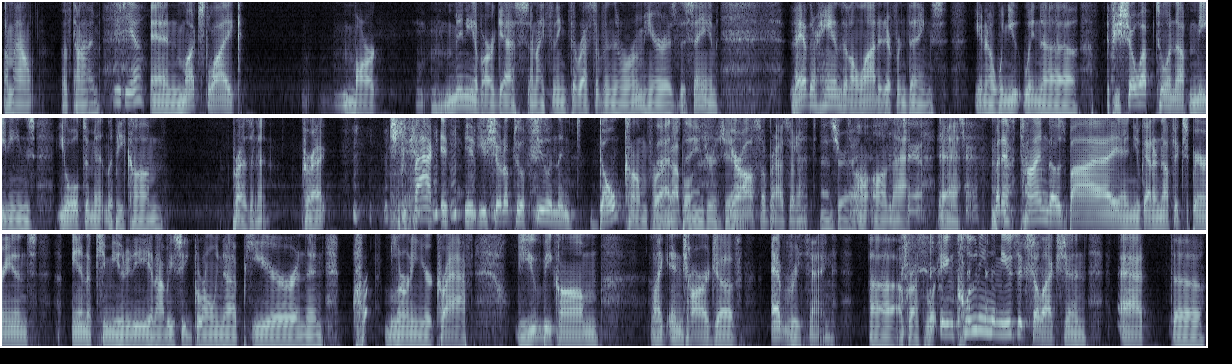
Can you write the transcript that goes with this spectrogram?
amount of time, You do. and much like Mark, many of our guests, and I think the rest of in the room here is the same. They have their hands in a lot of different things. You know, when you when uh, if you show up to enough meetings, you ultimately become president. Correct. In fact, if if you showed up to a few and then don't come for a That's couple, dangerous, yeah. you're also president. That's right. On, on This is that, true. This yeah. is true. but as time goes by and you've got enough experience in a community, and obviously growing up here, and then cra- learning your craft, you've become like in charge of everything uh, across the board, including the music selection at the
